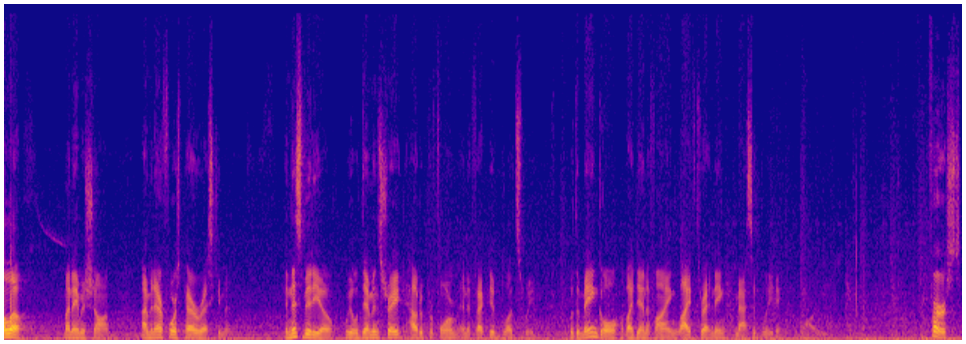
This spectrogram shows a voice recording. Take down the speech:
Hello, my name is Sean. I'm an Air Force pararescueman. In this video, we will demonstrate how to perform an effective blood sweep with the main goal of identifying life-threatening massive bleeding. First,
